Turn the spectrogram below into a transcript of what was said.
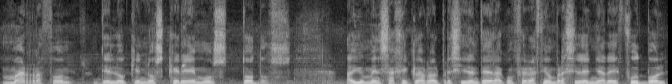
más razón de lo que nos creemos todos. Hay un mensaje claro al presidente de la Confederación Brasileña de Fútbol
